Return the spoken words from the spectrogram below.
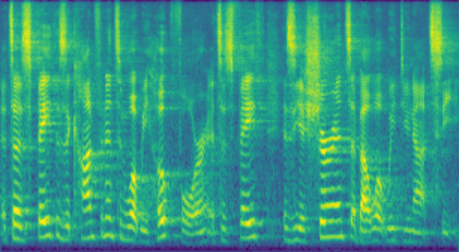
it says, Faith is a confidence in what we hope for. It says, Faith is the assurance about what we do not see.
